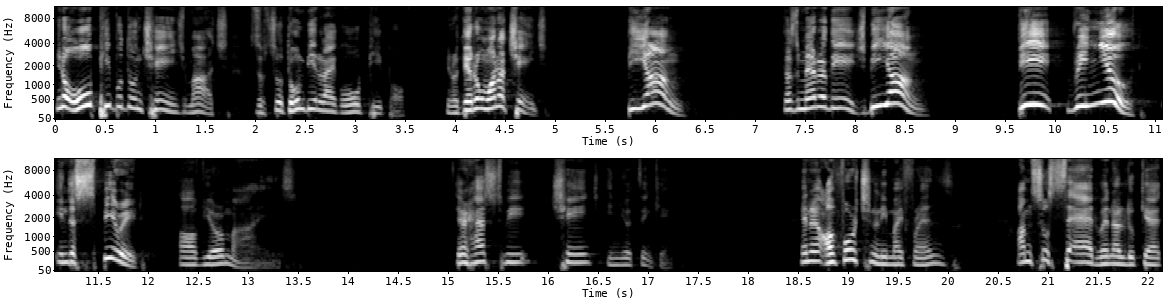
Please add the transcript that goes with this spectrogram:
You know, old people don't change much. So, so don't be like old people. You know, they don't want to change. Be young. Doesn't matter the age. Be young. Be renewed in the spirit of your minds. There has to be change in your thinking. And unfortunately, my friends, I'm so sad when I look at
